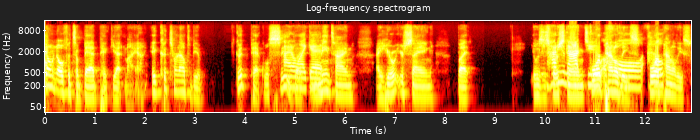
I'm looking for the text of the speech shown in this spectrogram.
don't know if it's a bad pick yet, Maya. It could turn out to be a good pick. We'll see. I don't But like in it. the meantime, I hear what you're saying, but it was I mean, his first game. Four penalties. Four health- penalties.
